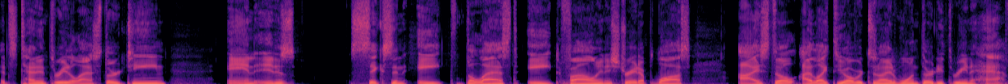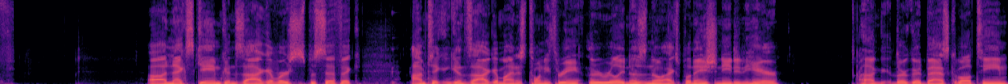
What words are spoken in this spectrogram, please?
It's 10 and 3 the last 13. And it is 6 and 8 the last eight following a straight up loss. I still I like the over tonight of 133 and a half. Uh, next game, Gonzaga versus Pacific. I'm taking Gonzaga minus 23. There really is no explanation needed here. Uh, they're a good basketball team.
